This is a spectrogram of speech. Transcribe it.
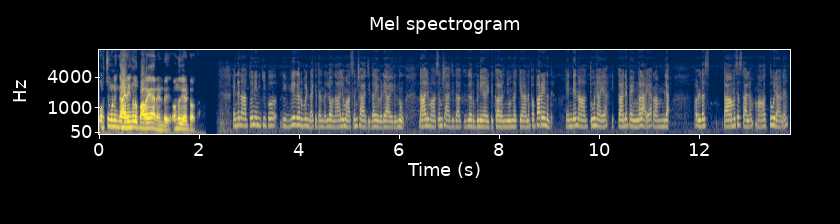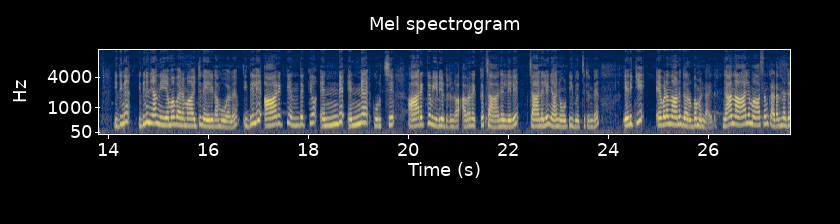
കുറച്ചും കൂടി കാര്യങ്ങൾ പറയാനുണ്ട്. ഒന്ന് കേട്ടോ എന്റെ നാത്തൂൻ എനിക്കിപ്പോ ദിവ്യ ഗർഭം ഉണ്ടാക്കി തന്നല്ലോ. നാല് മാസം ഷാജിദ എവിടെ ആയിരുന്നു? നാല് മാസം ഷാജിദാക്ക് ഗർഭിണിയായിട്ട് കളഞ്ഞു എന്നൊക്കെയാണ് ഇപ്പൊ പറയുന്നത്. എന്റെ നാത്തൂനായ ഇക്കാന്റെ പെങ്ങളായ റംല. അവളുടെ താമസ സ്ഥലം മാത്തൂരാണ്. ഇതിന് ഇതിന് ഞാൻ നിയമപരമായിട്ട് നേരിടാൻ പോവുകയാണ്. ഇതിൽ ആരൊക്കെ എന്തൊക്കെയോ എന്റെ എന്നെ കുറിച്ച് ആരൊക്കെ വീഡിയോ ഇട്ടിട്ടുണ്ടോ അവരുടെയൊക്കെ ചാനലിൽ ചാനൽ ഞാൻ നോട്ട് ചെയ്ത് വെച്ചിട്ടുണ്ട്. എനിക്ക് എവിടെ നിന്നാണ് ഗർഭം ഉണ്ടായത് ഞാൻ നാല് മാസം കടന്നത്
